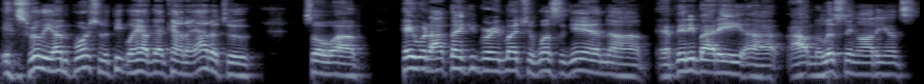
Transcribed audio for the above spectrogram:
it's really unfortunate people have that kind of attitude. So, uh, Hayward, I thank you very much. And once again, uh, if anybody uh, out in the listening audience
